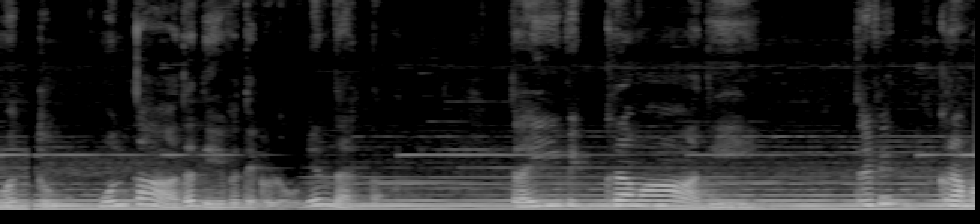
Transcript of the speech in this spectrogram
ಮತ್ತು ಮುಂತಾದ ದೇವತೆಗಳು ಎಂದರ್ಥ. ತ್ರೈವಿಕ್ರಮಾದಿ, ತ್ರಿವಿಕ್ರಮ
